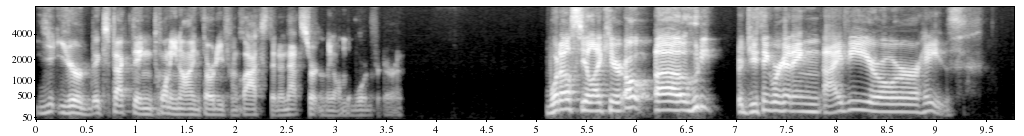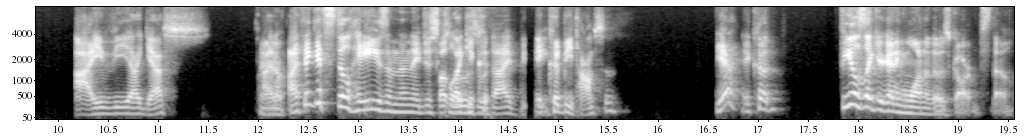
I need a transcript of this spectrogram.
you're expecting 29, 30 from Claxton, and that's certainly on the board for Duren. What else do you like here? Oh, uh, who do you, do you think we're getting Ivey or Hayes? Ivey, I guess. I don't. I think it's still Hayes, and then they just close like with could, Ivey. It could be Thompson. Yeah, it could. Feels like you're getting one of those guards, though.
